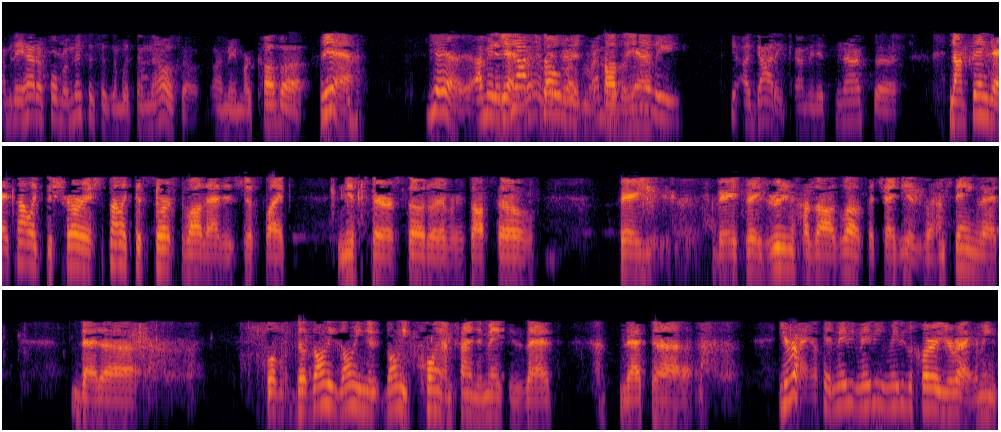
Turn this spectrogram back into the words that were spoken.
I mean, they had a form of mysticism within them also. I mean, Merkava. yeah, Yeah, I mean, it's Yeah, not right, so. right, right, I mean, it's yeah. really yeah, agadic. I mean, it's not. the. No, I'm saying that it's not like the shorish. It's not like the source of all that is just like Nister or Sod or whatever. It's also very, very, very it's rooted in Chazal as well, such ideas. But I'm saying that that uh, well, the, the only the only the only point I'm trying to make is that that uh, you're right. Okay, maybe maybe maybe the Torah, you're right. I mean,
